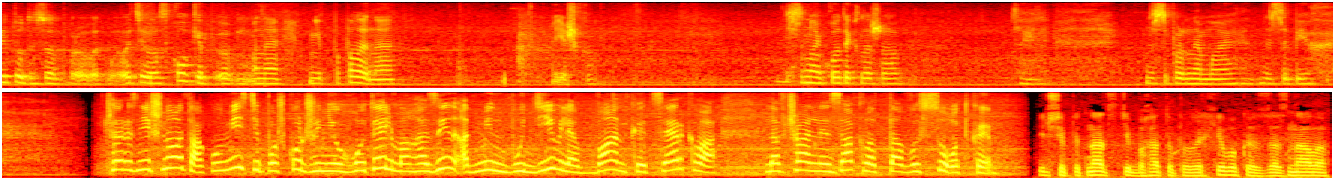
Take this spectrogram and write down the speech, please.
і тут оці осколки мене мені попали на ліжко. Зі мною котик лежав. До сих немає, не забіг. Через нічну атаку у місті пошкоджені готель, магазин, адмінбудівля, банки, церква, навчальний заклад та висотки. Більше 15 багатоповерхівок зазнало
